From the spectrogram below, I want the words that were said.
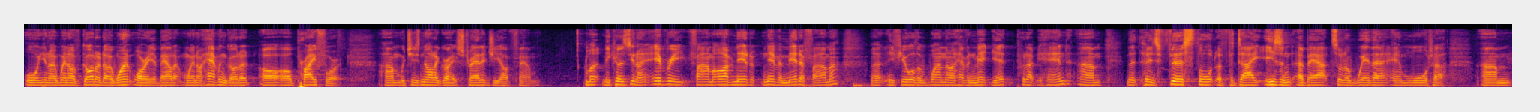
Or, you know, when I've got it, I won't worry about it. And when I haven't got it, I'll, I'll pray for it, um, which is not a great strategy I've found. But because you know every farmer, I've never never met a farmer. Uh, if you're the one I haven't met yet, put up your hand. Um, that whose first thought of the day isn't about sort of weather and water, um,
